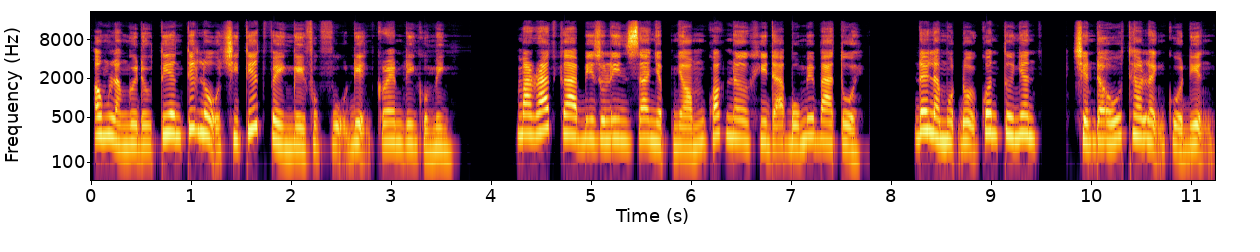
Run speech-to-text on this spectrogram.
ông là người đầu tiên tiết lộ chi tiết về nghề phục vụ Điện Kremlin của mình. Marat Gabizulin gia nhập nhóm Wagner khi đã 43 tuổi. Đây là một đội quân tư nhân, chiến đấu theo lệnh của Điện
